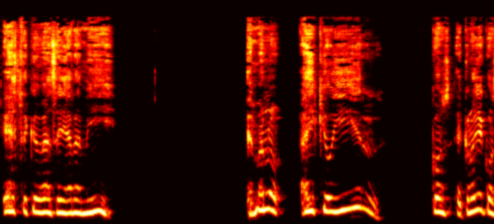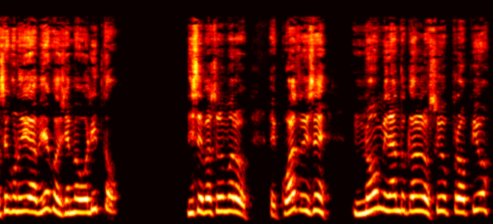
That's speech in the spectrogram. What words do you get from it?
este que me va a enseñar a mí. Hermano, hay que oír. El que no oye consejo no llega viejo, decía mi abuelito. Dice el verso número 4, dice, no mirando cada uno lo suyo propio,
